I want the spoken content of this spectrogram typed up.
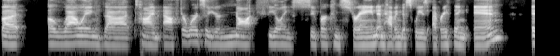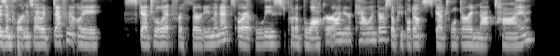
but allowing that time afterwards so you're not feeling super constrained and having to squeeze everything in is important. So I would definitely schedule it for 30 minutes or at least put a blocker on your calendar so people don't schedule during that time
